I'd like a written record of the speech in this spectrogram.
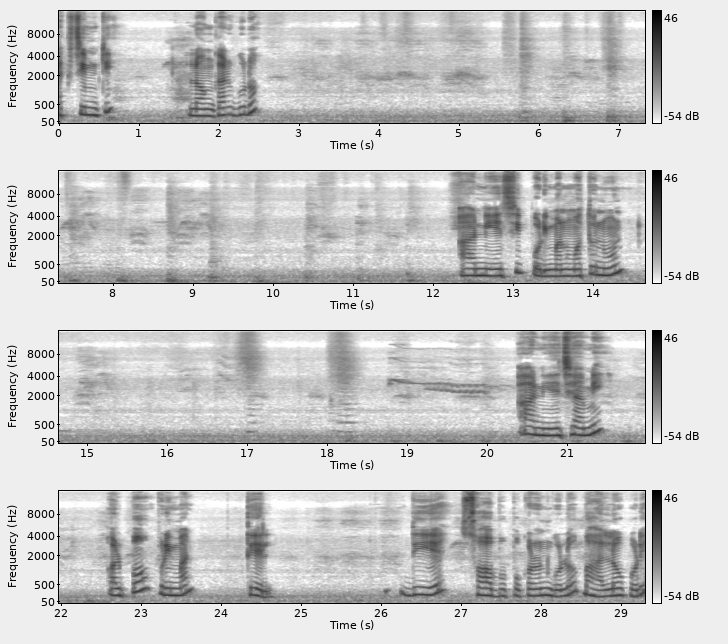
এক চিমটি লঙ্কার গুঁড়ো। আর নিয়েছি পরিমাণ মতো নুন। আর নিয়েছি আমি অল্প পরিমাণ তেল দিয়ে সব উপকরণগুলো ভালো করে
